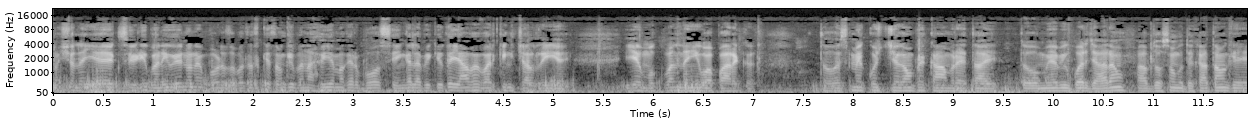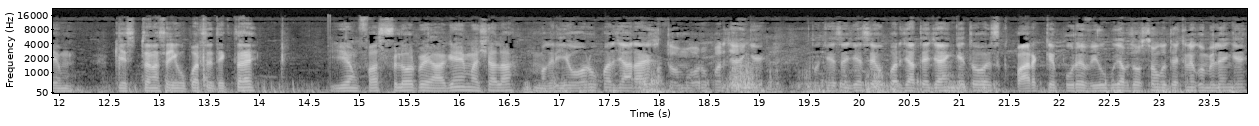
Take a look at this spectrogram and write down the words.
माशाल्लाह, ये एक सीढ़ी बनी हुई है, इन्होंने बहुत ज़बरदस्त किस्म की बनाई हुई है, मगर बहुत सिंगल अभी क्योंकि यहाँ पे वर्किंग चल रही है। ये मुकमल नहीं हुआ पार्क तो इसमें कुछ जगहों पे काम रहता है। तो मैं अभी ऊपर जा रहा हूँ, आप दोस्तों को दिखाता हूँ कि किस तरह से ये ऊपर से दिखता है। ये हम फ़र्स्ट फ्लोर पे आ गए हैं, माशाल्लाह। मगर ये और ऊपर जा रहा है तो हम और ऊपर जाएँगे। तो जैसे जैसे ऊपर जाते जाएँगे तो इस पार्क के पूरे व्यू भी आप दोस्तों को देखने को मिलेंगे।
